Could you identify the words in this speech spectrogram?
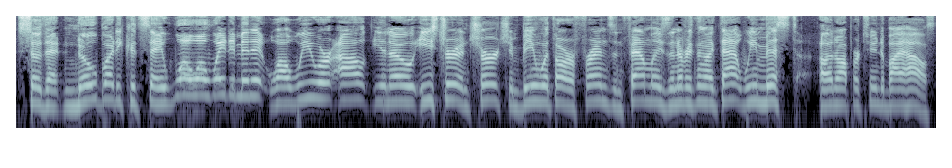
so that nobody could say, whoa, whoa, wait a minute. While we were out, you know, Easter and church and being with our friends and families and everything like that, we missed an opportunity to buy a house.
